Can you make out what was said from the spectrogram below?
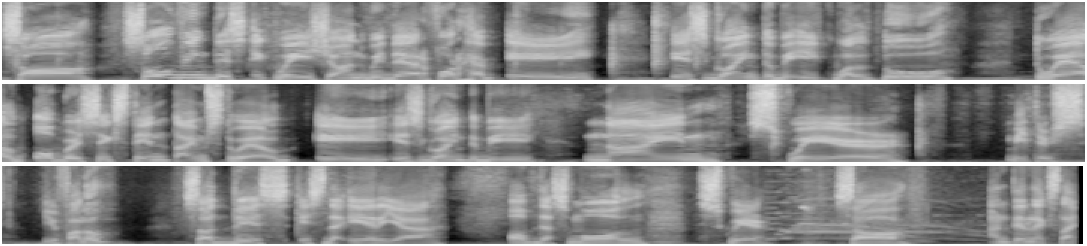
So, solving this equation, we therefore have A is going to be equal to 12 over 16 times 12. A is going to be 9 square meters. You follow? So, this is the area of the small square. So, until next time.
